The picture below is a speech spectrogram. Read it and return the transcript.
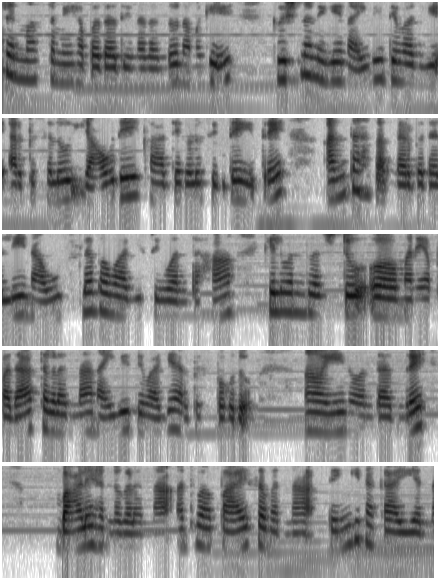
ಜನ್ಮಾಷ್ಟಮಿ ಹಬ್ಬದ ದಿನದಂದು ನಮಗೆ ಕೃಷ್ಣನಿಗೆ ನೈವೇದ್ಯವಾಗಿ ಅರ್ಪಿಸಲು ಯಾವುದೇ ಖಾದ್ಯಗಳು ಸಿಗದೇ ಇದ್ರೆ ಅಂತಹ ಸಂದರ್ಭದಲ್ಲಿ ನಾವು ಸುಲಭವಾಗಿ ಸಿಗುವಂತಹ ಕೆಲವೊಂದಷ್ಟು ಮನೆಯ ಪದಾರ್ಥಗಳನ್ನ ನೈವೇದ್ಯವಾಗಿ ಅರ್ಪಿಸಬಹುದು. ಏನು ಅಂತ ಅಂದ್ರೆ ಬಾಳೆಹಣ್ಣುಗಳನ್ನ ಅಥವಾ ಪಾಯಸವನ್ನ, ತೆಂಗಿನಕಾಯಿಯನ್ನ,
